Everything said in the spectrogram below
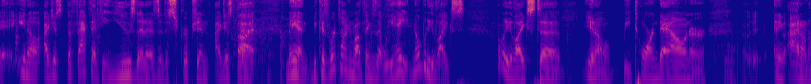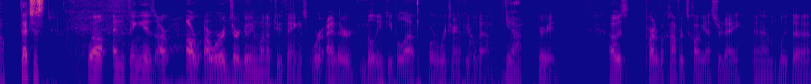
eh, you know, I just the fact that he used that as a description, I just thought, man, because we're talking about things that we hate. Nobody likes, nobody likes to, you know, be torn down or. uh, Anyway, I don't know. That's just Well, and the thing is, our, our our words are doing one of two things. We're either building people up or we're tearing people down. yeah, Period. I was part of a conference call yesterday um, with a,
